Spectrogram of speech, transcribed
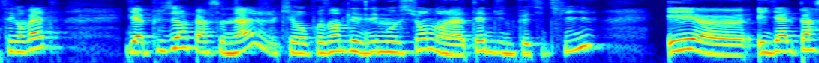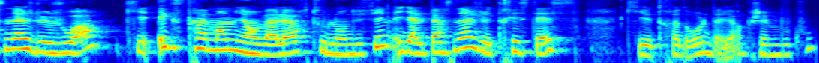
C'est qu'en fait il y a plusieurs personnages qui représentent les émotions dans la tête d'une petite fille et euh, il y a le personnage de joie qui est extrêmement mis en valeur tout le long du film. Et il y a le personnage de tristesse qui est très drôle d'ailleurs que j'aime beaucoup.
